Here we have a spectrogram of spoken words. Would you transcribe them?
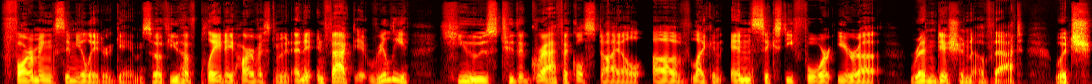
farming simulator game. So if you have played a Harvest Moon, and it, in fact, it really hews to the graphical style of like an N64 era rendition of that, which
